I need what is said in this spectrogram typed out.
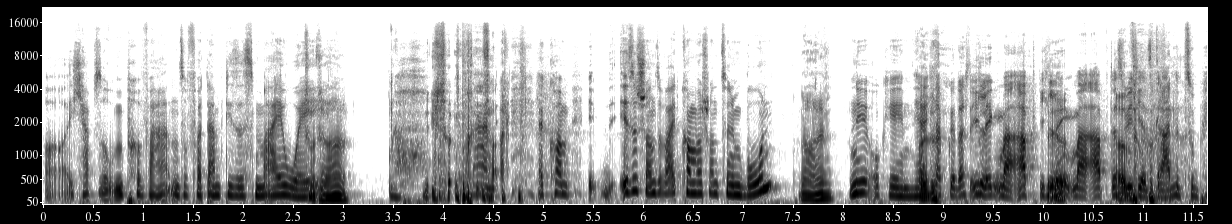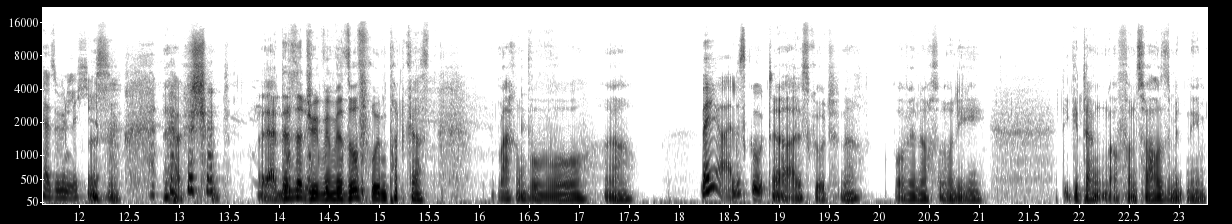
boah, ich habe so im Privaten so verdammt dieses My Way. Total. Nicht nur im Mann. Privaten. Ja, komm, ist es schon soweit? Kommen wir schon zu dem Bohnen? Nein. Nee, okay. Ja, ich habe gedacht, ich lenk mal ab. Ich Ja. lenk mal ab. Das wird jetzt gerade zu persönlich hier. Ja, stimmt. Ja, das ist natürlich, wenn wir so früh einen Podcast machen, wo, wo, ja, Naja, alles gut. Ja, alles gut, ne? Wo wir noch so die, die Gedanken auch von zu Hause mitnehmen.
